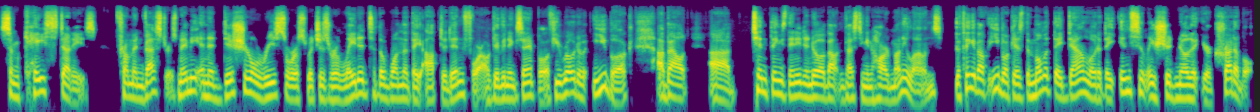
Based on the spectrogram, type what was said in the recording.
some case studies from investors, maybe an additional resource which is related to the one that they opted in for. I'll give you an example. If you wrote an ebook about uh, 10 things they need to know about investing in hard money loans. The thing about the ebook is the moment they download it, they instantly should know that you're credible.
